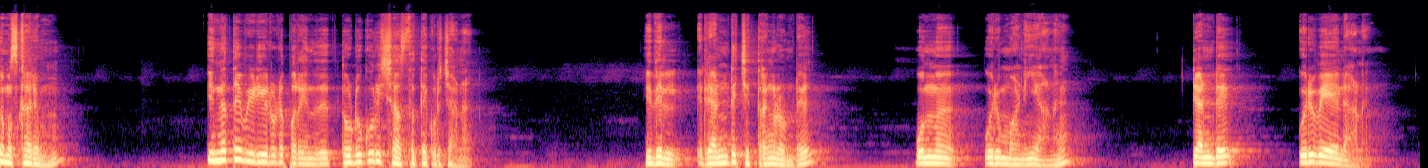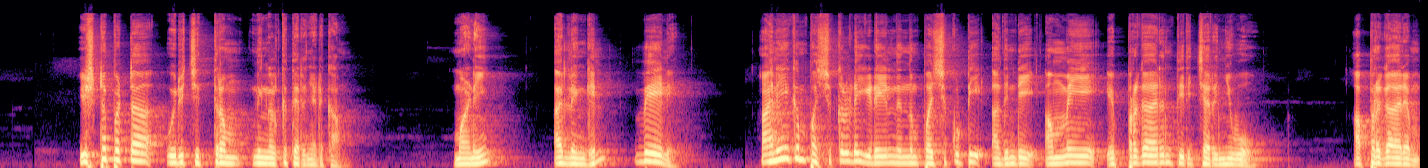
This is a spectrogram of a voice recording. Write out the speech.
നമസ്കാരം. ഇന്നത്തെ വീഡിയോയിലൂടെ പറയുന്നത് തൊടുകുറി ശാസ്ത്രത്തെക്കുറിച്ചാണ്. ഇതിൽ രണ്ട് ചിത്രങ്ങളുണ്ട്. ഒന്ന് ഒരു മണിയാണ്. രണ്ട് ഒരു വേലാണ്. ഇഷ്ടപ്പെട്ട ഒരു ചിത്രം നിങ്ങൾക്ക് തിരഞ്ഞെടുക്കാം. മണി അല്ലെങ്കിൽ വേൽ. അനേകം പശുക്കളുടെ ഇടയിൽ നിന്നും പശുക്കുട്ടി അതിന്റെ അമ്മയെ എപ്രകാരം തിരിച്ചറിഞ്ഞുവോ? അപ്രകാരം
